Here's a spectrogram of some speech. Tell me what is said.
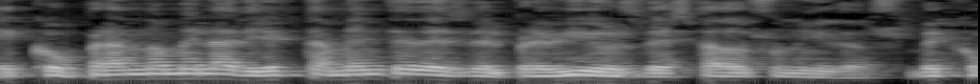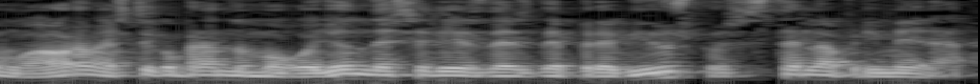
eh, comprándomela directamente desde el previews de Estados Unidos. ¿Veis como ahora me estoy comprando mogollón de series desde previews? Pues esta es la primera.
